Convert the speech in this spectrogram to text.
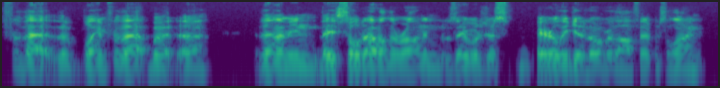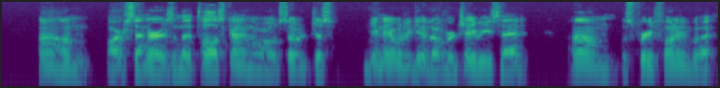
for that, the blame for that. But uh, then I mean they sold out on the run and was able to just barely get it over the offensive line. Um, our center isn't the tallest guy in the world, so just being able to get it over JB's head um, was pretty funny. But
